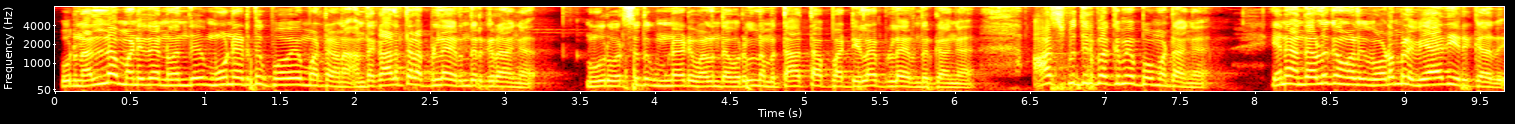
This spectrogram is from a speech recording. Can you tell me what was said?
ஒரு நல்ல மனிதன் வந்து மூணு இடத்துக்கு போகவே மாட்டானா? அந்த காலத்தில் அப்படிலாம் இருந்திருக்கிறாங்க. நூறு வருஷத்துக்கு முன்னாடி வளர்ந்தவர்கள் நம்ம தாத்தா பாட்டிலாம் இப்படிலாம் இருந்திருக்காங்க. ஆஸ்பத்திரி பக்கமே போக மாட்டாங்க. ஏன்னா அந்த அளவுக்கு அவங்களுக்கு உடம்புல வியாதி இருக்காது.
